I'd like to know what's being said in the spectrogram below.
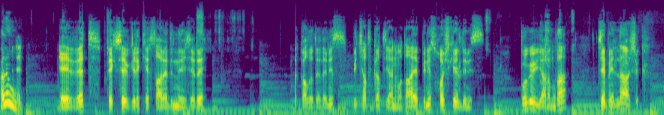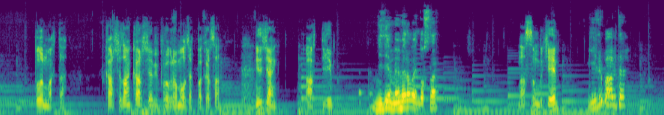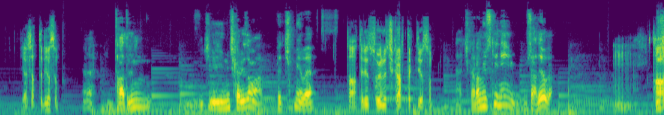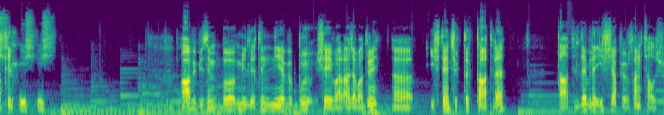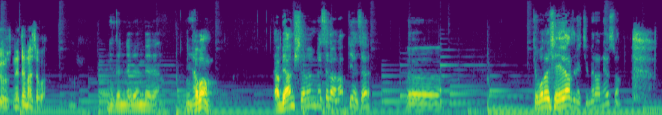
Alo. E- Evet, pek sevgili kestane dinleyicileri. Kalı dediniz, bir çatı kat yanıma daha hepiniz hoş geldiniz. Bugün yanımda Cebelli Aşık bulunmakta. Karşıdan karşıya bir program olacak bakarsan. Ne diyeceksin? Art diyeyim. Ne diyeyim? Merhaba dostlar. Nasılsın bakayım? İyidir be abi te. Yaşattırıyorsun. Eh, tatilin yeni çıkarıyoruz ama pek çıkmıyor be. Tatilin suyunu çıkarttık diyorsun. Eh, çıkaramıyoruz ki ne? Müsaade yok ha. Hmm, tatil. İş, iş, iş. Abi bizim bu milletin niye bu, şey var acaba değil mi? Ee, işten çıktık tatile. Tatilde bile iş yapıyoruz. Hani çalışıyoruz. Neden acaba? Neden, neden, neden? Ne yapalım? Ya benim işlemem mesela ne yaptın sen? Ee, Tevor'a şeye yardım edeyim ben anlıyorsun.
